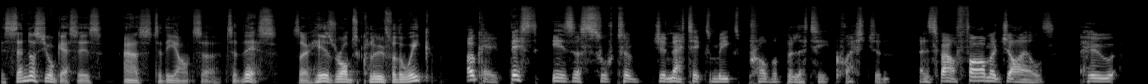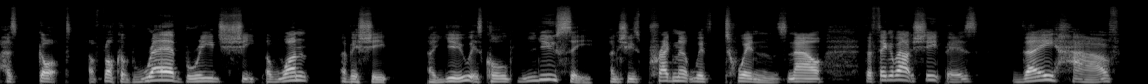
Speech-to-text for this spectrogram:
is send us your guesses as to the answer to this. So here's Rob's clue for the week. Okay, this is a sort of genetics meets probability question. And it's about Farmer Giles, who has got a flock of rare breed sheep. And one of his sheep, a ewe, is called Lucy, and she's pregnant with twins. Now, the thing about sheep is they have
